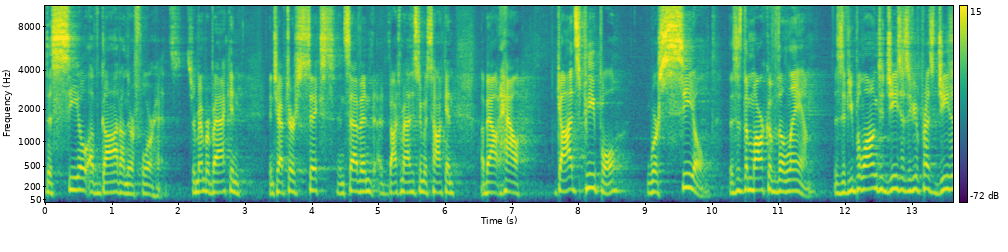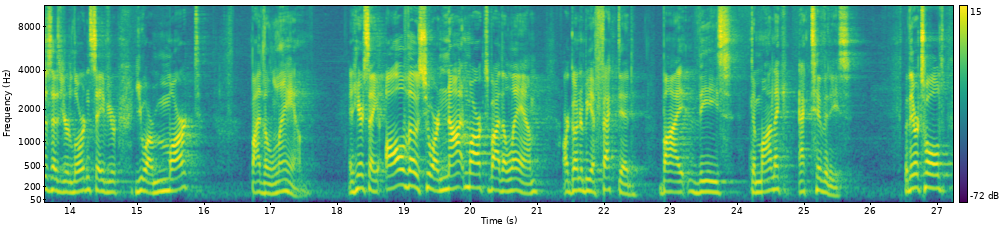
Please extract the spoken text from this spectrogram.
the seal of God on their foreheads. So remember back in, in chapter 6 and 7, uh, Dr. Matthew was talking about how God's people were sealed. This is the mark of the Lamb This is if you belong to Jesus, if you press Jesus as your Lord and Savior, you are marked by the Lamb. And here saying all those who are not marked by the Lamb are going to be affected by these demonic activities. But they were told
